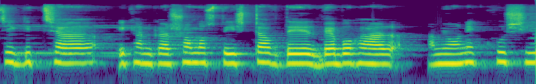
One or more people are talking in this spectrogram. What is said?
চিকিৎসা এখানকার সমস্ত স্টাফদের ব্যবহার আমি অনেক খুশি।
